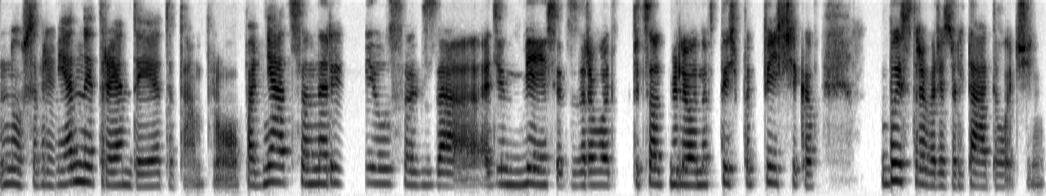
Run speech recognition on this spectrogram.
ну, современные тренды это там про подняться на рилсах за один месяц, заработать 500 миллионов тысяч подписчиков. Быстрого результата очень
